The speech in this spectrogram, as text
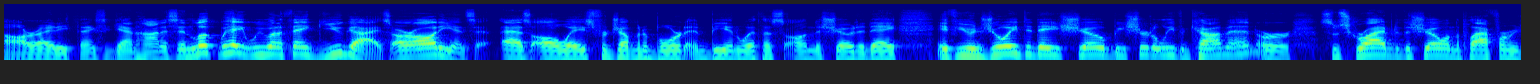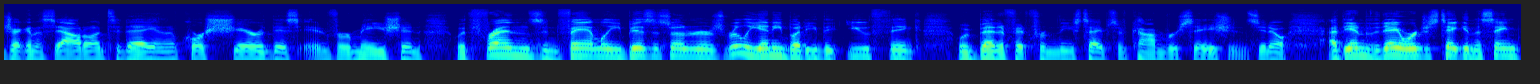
All righty. Thanks again, Hannes. And look, hey, we want to thank you guys, our audience, as always, for jumping aboard and being with us on the show today. If you enjoyed today's show, be sure to leave a comment or subscribe to the show on the platform you're checking us out on today. And of course, share this information with friends and family, business owners, really anybody that you think would benefit from these types of conversations. You know, at the end of the day, we're just taking the same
